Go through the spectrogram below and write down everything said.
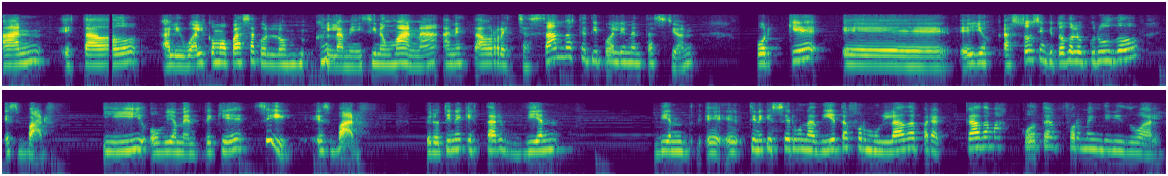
han estado, al igual como pasa con, los, con la medicina humana, han estado rechazando este tipo de alimentación porque eh, ellos asocian que todo lo crudo es barf. Y obviamente que sí, es barf, pero tiene que estar bien, bien eh, eh, tiene que ser una dieta formulada para cada mascota en forma individual.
